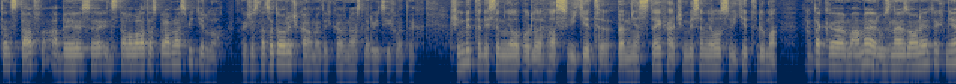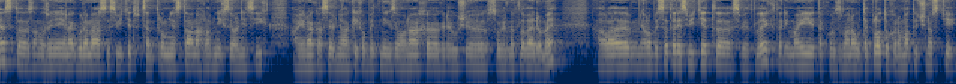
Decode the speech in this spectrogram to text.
ten stav, aby se instalovala ta správná svítidla. Takže snad se toho dočkáme teďka v následujících letech. Čím by tedy se mělo podle vás svítit ve městech a čím by se mělo svítit doma? No tak eh, máme různé zóny těch měst. Samozřejmě jinak budeme asi svítit v centru města na hlavních silnicích a jinak asi v nějakých obytných zónách, eh, kde už eh, jsou jednotlivé domy. Ale mělo by se tedy svítit světly, které mají takzvanou teplotu chromatičnosti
